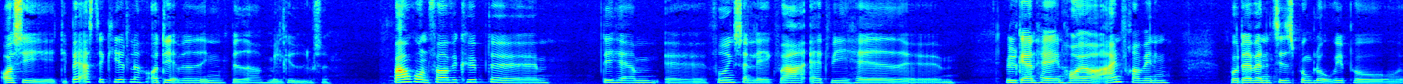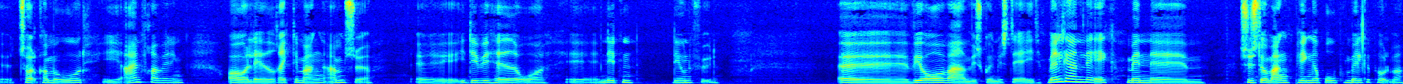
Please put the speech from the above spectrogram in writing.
også i de bærste kirtler, og derved en bedre mælkeydelse. Baggrunden for, at vi købte øh, det her øh, fodringsanlæg, var, at vi havde, øh, ville gerne have en højere egenfravinding. På daværende tidspunkt lå vi på øh, 12,8 i egenfravinding, og lavede rigtig mange amsøer, øh, i det vi havde over øh, 19 levende fødte. Øh, vi overvejede, om vi skulle investere i et mælkeanlæg, men øh, synes, det var mange penge at bruge på mælkepulver.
